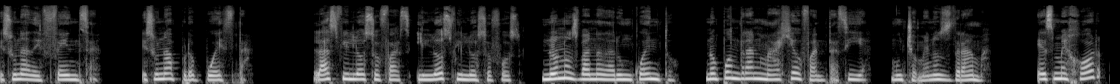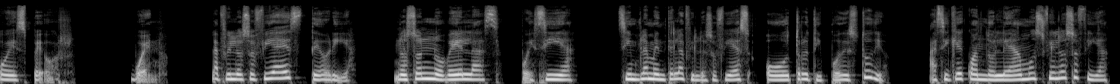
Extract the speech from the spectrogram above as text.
es una defensa, es una propuesta, las filósofas y los filósofos no nos van a dar un cuento, no pondrán magia o fantasía, mucho menos drama. ¿Es mejor o es peor? Bueno, la filosofía es teoría, no son novelas, poesía, simplemente la filosofía es otro tipo de estudio. Así que cuando leamos filosofía,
